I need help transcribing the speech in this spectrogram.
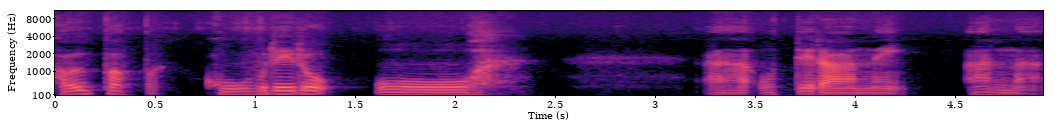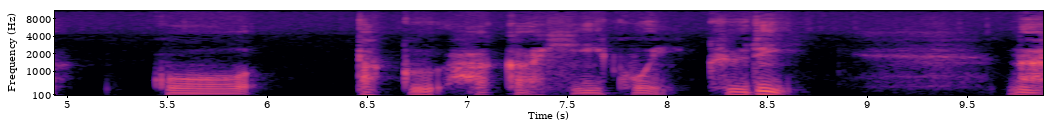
kaupapa kōrero o, uh, o te rā nei, ana, ko taku haka hīkoi kurī. Nā,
